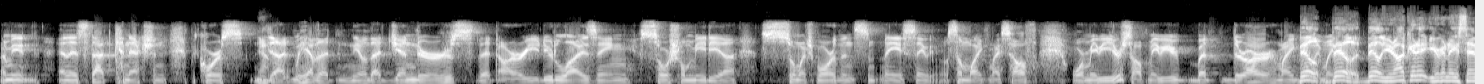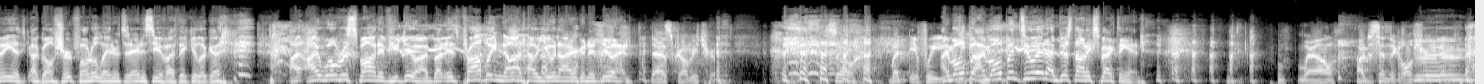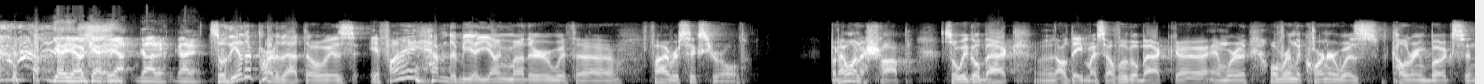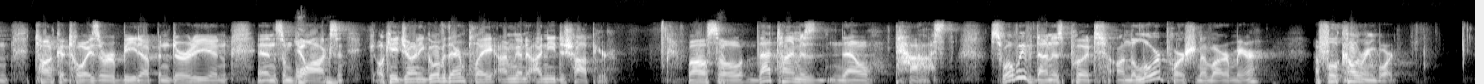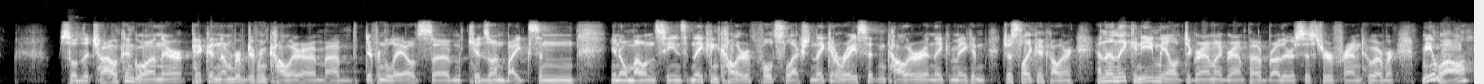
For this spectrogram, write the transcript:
I mean, and it's that connection. Of course, yeah. that we have that you know that genders that are utilizing social media so much more than may say some like myself or maybe yourself. Maybe you, but there are my Bill. My, Bill, Bill, you're not gonna you're gonna send me a, a, golf shirt photo later today to see if I think you look good. I, I, will respond if you do, but it's probably not how you and I are gonna do it. That's probably true. so, but if we, I'm open. I'm open to it. I'm just not expecting it Well, I'll just send the golf shirt then. yeah, yeah, okay, yeah, got it, got it. So the other part of that though is if I happen to be a young mother with a five or six year old, but I want to shop, so we go back. I'll date myself. We'll go back, uh, and we're over in the corner was coloring books and Tonka toys that were beat up and dirty, and and some blocks. Yep. And, okay, Johnny, go over there and play. I'm gonna. I need to shop here. Well, so that time is now past. So what we've done is put on the lower portion of our mirror a full coloring board. So the child can go on there, pick a number of different color, um, uh, different layouts, um, kids on bikes and you know mountain scenes, and they can color full selection. They can erase it and color, and they can make it just like a color, and then they can email it to grandma, grandpa, brother, sister, friend, whoever. Meanwhile,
